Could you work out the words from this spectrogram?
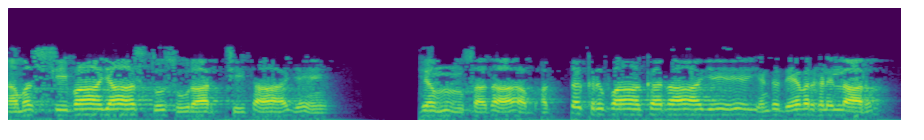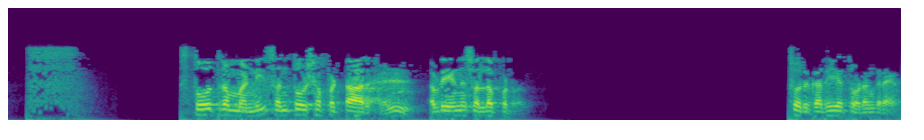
நம சிவாயாஸ்து சுரார்ச்சிதாயே எம் சதா பக்த கிருபாகராயே என்று தேவர்கள் எல்லாரும் ஸ்தோத்திரம் பண்ணி சந்தோஷப்பட்டார்கள் அப்படின்னு சொல்லப்படுறது. ஒரு கதையை தொடங்குறேன்.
